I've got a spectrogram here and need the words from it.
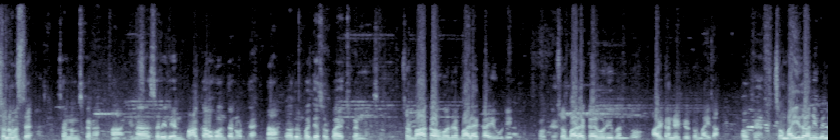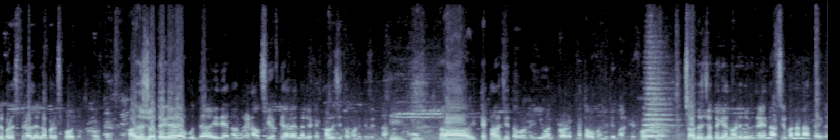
ಸರ್ ನಮಸ್ತೆ. ಸರ್ ನಮಸ್ಕಾರ. ಆ, ಸರ್ ಇಲ್ಲೇನು ಬಾಕಾಹು ಅಂತ ನೋಡಿದೆ. ಹಾ. ಅದ್ರ ಬಗ್ಗೆ ಸ್ವಲ್ಪ ಎಕ್ಸ್ಪ್ಲೇನ್ ಮಾಡಿ ಸರ್. ಸರ್ ಬಾಕಾಹು ಅಂದ್ರೆ ಬಾಳೆಕಾಯಿ ಉಡಿ ಓಕೆ ಸೊ ಬಾಳೆಕಾಯಿ ಉಡಿ ಬಂದು alternative to maida. Okay so maida ನೀವು ಎಲ್ಲಿ ಬಳಸ್ತೀರ ಅಲ್ಲೆಲ್ಲ ಬಳಸಬಹುದು ಓಕೆ ಅದ್ರ ಜೊತೆಗೆ ಉದ್ದ ಇದೇನು ಅಂದ್ರೆ ನಾವು ಸೇಫ್ಟಿ ನಲ್ಲಿ ಟೆಕ್ನಾಲಜಿ ತಗೊಂಡಿದ್ದೀವಿ ಇದನ್ನ. ಟೆಕ್ನಾಲಜಿ ತಗೊಂಡು ಈ ಒಂದು ಪ್ರಾಡಕ್ಟ್ನ ತಗೊಂಡ್ಬಂದಿದ್ದೀವಿ ಮಾರ್ಕೆಟ್ ಓಕೆ ಸೊ ಅದ್ರ ಜೊತೆಗೆ ಏನ್ ಮಾಡಿದೀವಿ ಅಂದ್ರೆ ಎನ್ ಆರ್ ಸಿ ಬನಾನ ಅಂತ ಇದೆ.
